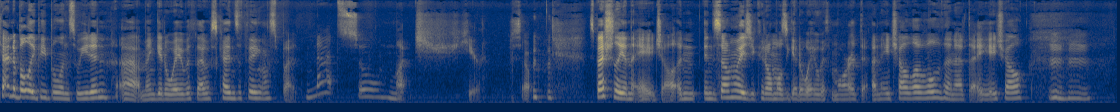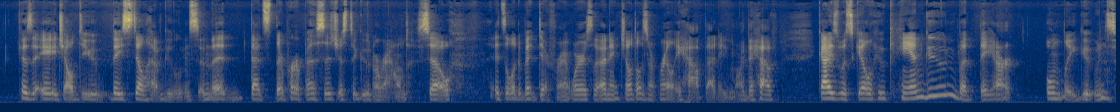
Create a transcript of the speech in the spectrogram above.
kind of bully people in Sweden um, and get away with those kinds of things, but not so much here. So, especially in the AHL, and in some ways, you could almost get away with more at the NHL level than at the AHL Mm-hmm. because the AHL do they still have goons and that that's their purpose is just to goon around. So it's a little bit different. Whereas the NHL doesn't really have that anymore. They have guys with skill who can goon, but they aren't only goons.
